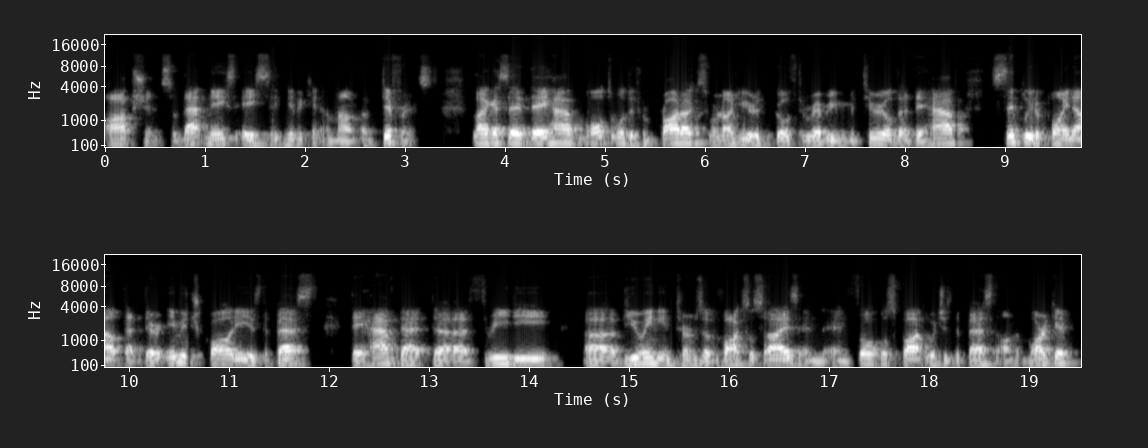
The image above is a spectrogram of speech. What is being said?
option. So that makes a significant amount of difference. Like I said, they have multiple different products. We're not here to go through every material that they have, simply to point out that their image quality is the best they have that uh, 3D uh, viewing in terms of voxel size and, and focal spot, which is the best on the market.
